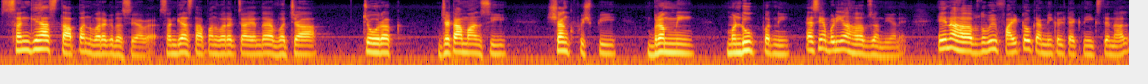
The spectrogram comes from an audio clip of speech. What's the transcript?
ਸੰਗਿਆ ਸਥਾਪਨ ਵਰਗ ਦੱਸਿਆ ਹੋਇਆ ਹੈ ਸੰਗਿਆ ਸਥਾਪਨ ਵਰਗ ਚ ਆ ਜਾਂਦਾ ਹੈ, ਵਚਾ ਚੋਰਕ ਜਟਾਮਾਨਸੀ ਸ਼ੰਖ ਪੁਸ਼ਪੀ ਬ੍ਰਹਮੀ ਮੰਡੂਕ ਪਰਨੀ ਐਸੀਆਂ ਬੜੀਆਂ ਹਰਬਸ ਆਉਂਦੀਆਂ ਨੇ ਇਹਨਾਂ ਹਰਬਸ ਨੂੰ ਵੀ ਫਾਈਟੋਕੈਮੀਕਲ ਟੈਕਨੀਕਸ ਦੇ ਨਾਲ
